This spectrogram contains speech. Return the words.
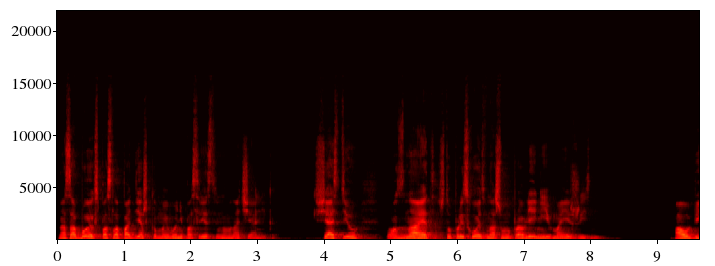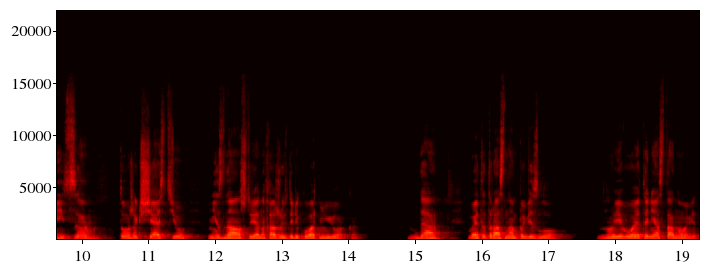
Нас обоих спасла поддержка моего непосредственного начальника. К счастью, он знает, что происходит в нашем управлении и в моей жизни. А убийца, тоже к счастью, не знал, что я нахожусь далеко от Нью-Йорка. Да, в этот раз нам повезло, но его это не остановит.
